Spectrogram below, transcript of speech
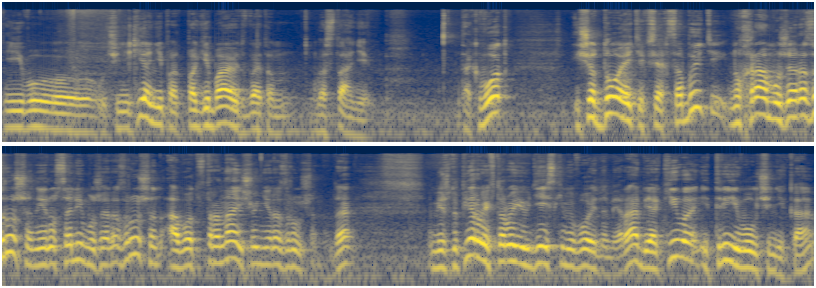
и его ученики, они погибают в этом восстании. Так вот, еще до этих всех событий, но храм уже разрушен, Иерусалим уже разрушен, а вот страна еще не разрушена. Да? Между первой и второй иудейскими войнами Раби Акива и три его ученика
